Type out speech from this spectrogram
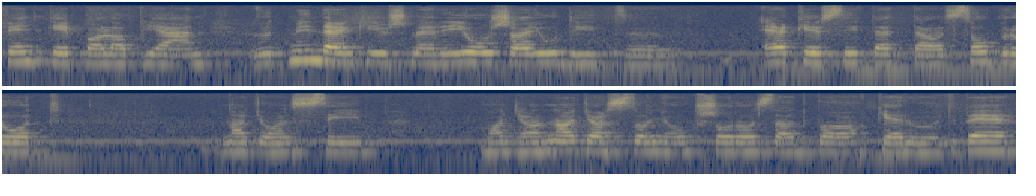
fénykép alapján. Őt mindenki ismeri, Józsa Judit elkészítette a szobrot, nagyon szép magyar nagyasszonyok sorozatba került be.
